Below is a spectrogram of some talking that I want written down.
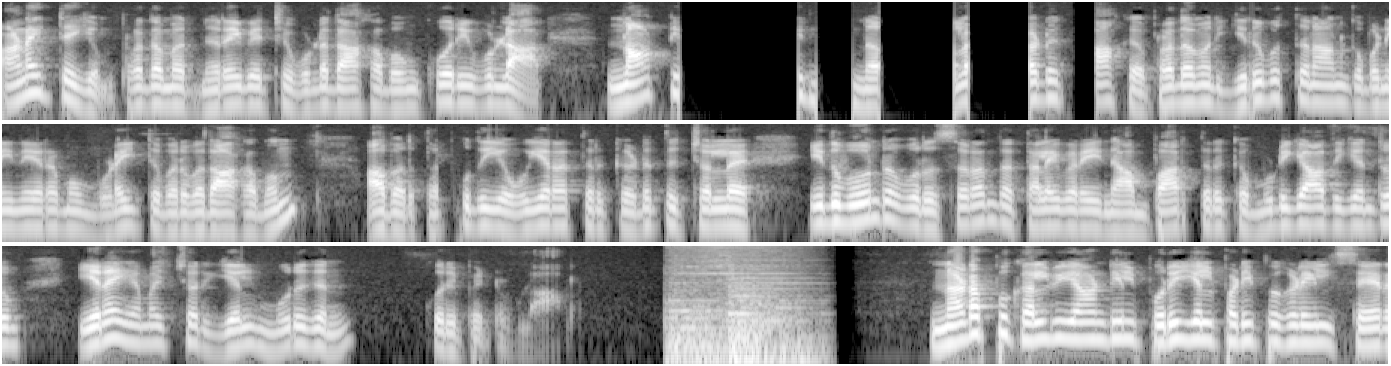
அனைத்தையும் பிரதமர் நிறைவேற்றி உள்ளதாகவும் கூறியுள்ளார். நாட்டின் நாடுக்காக பிரதமர் இருபத்தி நான்கு மணி நேரமும் உழைத்து வருவதாகவும் அவர் தற்போதைய புதிய உயரத்திற்கு எடுத்துச் செல்ல இதுபோன்ற ஒரு சிறந்த தலைவரை நாம் பார்த்திருக்க முடியாது என்றும் இணையமைச்சர் எல் முருகன் குறிப்பிட்டுள்ளார். நடப்பு கல்வியாண்டில் பொறியியல் படிப்புகளில் சேர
